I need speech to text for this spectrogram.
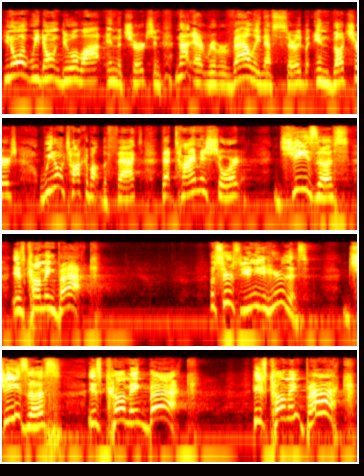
You know what we don't do a lot in the church, and not at River Valley necessarily, but in the church? We don't talk about the fact that time is short Jesus is coming back. No, seriously, you need to hear this. Jesus is coming back. He's coming back.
